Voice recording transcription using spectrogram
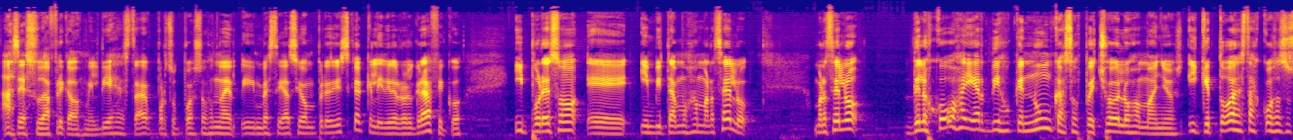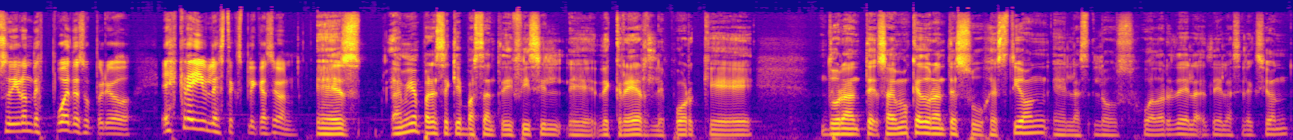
hacia Sudáfrica 2010. Esta, por supuesto, es una investigación periodística que lideró el gráfico. Y por eso eh, invitamos a Marcelo. Marcelo, de los Cobos ayer dijo que nunca sospechó de los amaños y que todas estas cosas sucedieron después de su periodo. ¿Es creíble esta explicación? Es, a mí me parece que es bastante difícil eh, de creerle porque durante, sabemos que durante su gestión eh, los jugadores de la, de la selección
